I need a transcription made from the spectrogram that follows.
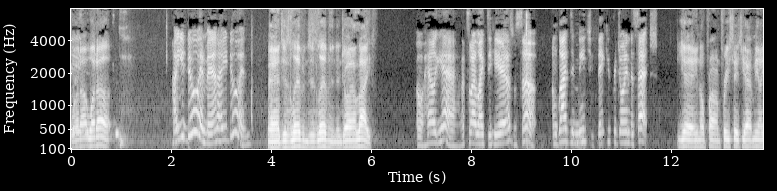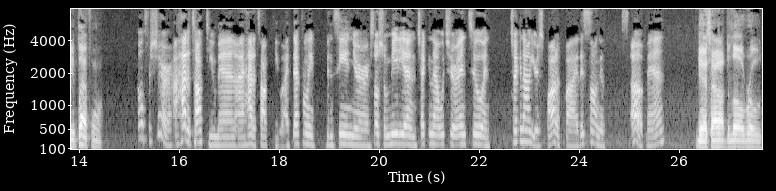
What up? What up? How you doing, man? How you doing? Man, just living, just living, enjoying life. Oh hell yeah, that's what I like to hear. That's what's up. I'm glad to meet you. Thank you for joining the set. Yeah, ain't no problem. Appreciate you having me on your platform. Oh, for sure. I had to talk to you, man. I had to talk to you. I definitely been seeing your social media and checking out what you're into and checking out your Spotify. This song is up, man. Yeah, shout out to Lil Ro.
